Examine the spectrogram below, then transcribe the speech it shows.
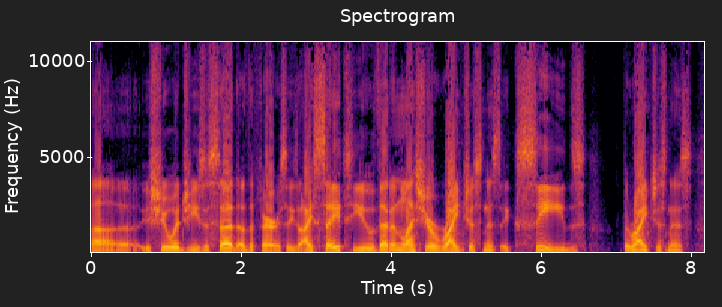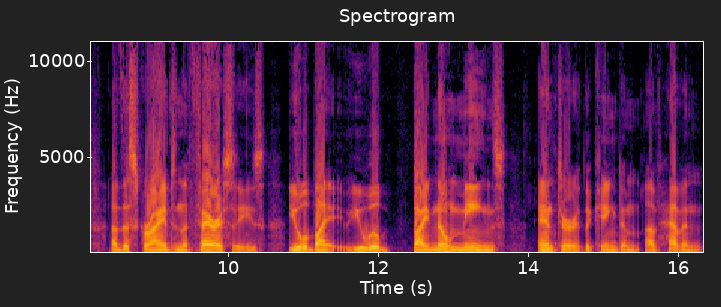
uh, Yeshua, Jesus said of the Pharisees, I say to you that unless your righteousness exceeds the righteousness of the scribes and the Pharisees, you will by you will by no means enter the kingdom of heaven.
